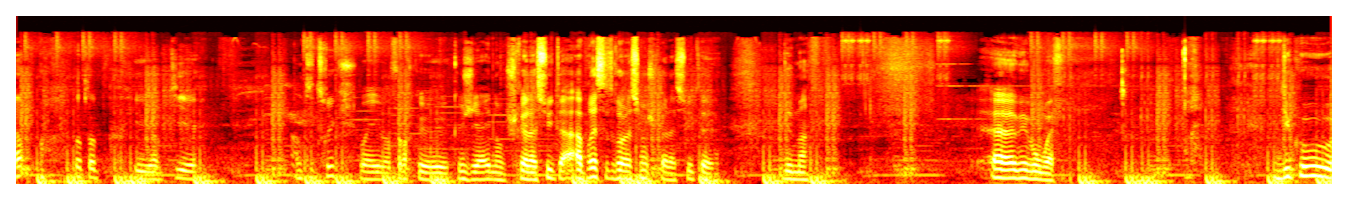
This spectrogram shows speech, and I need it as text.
hop, hop, il y a eu un petit, un petit truc. Ouais, il va falloir que, j'y aille, donc je ferai la suite. Après cette relation, je ferai la suite euh, demain. Euh, mais bon, bref. Du coup,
